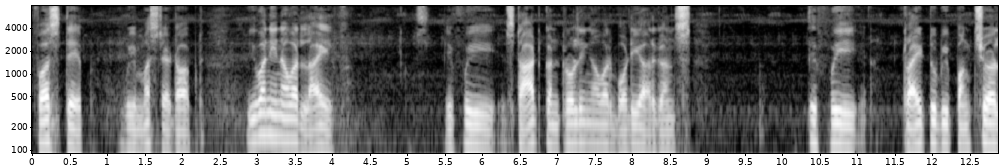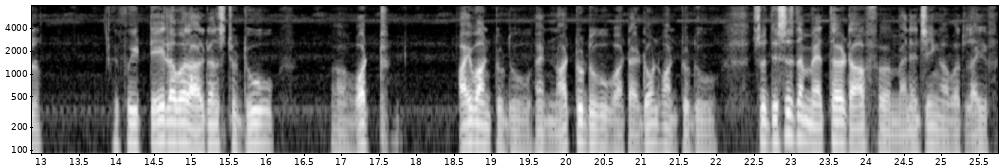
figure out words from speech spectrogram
first step we must adopt even in our life if we start controlling our body organs, if we try to be punctual, if we tell our organs to do uh, what I want to do and not to do what I don't want to do. So, this is the method of uh, managing our life.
